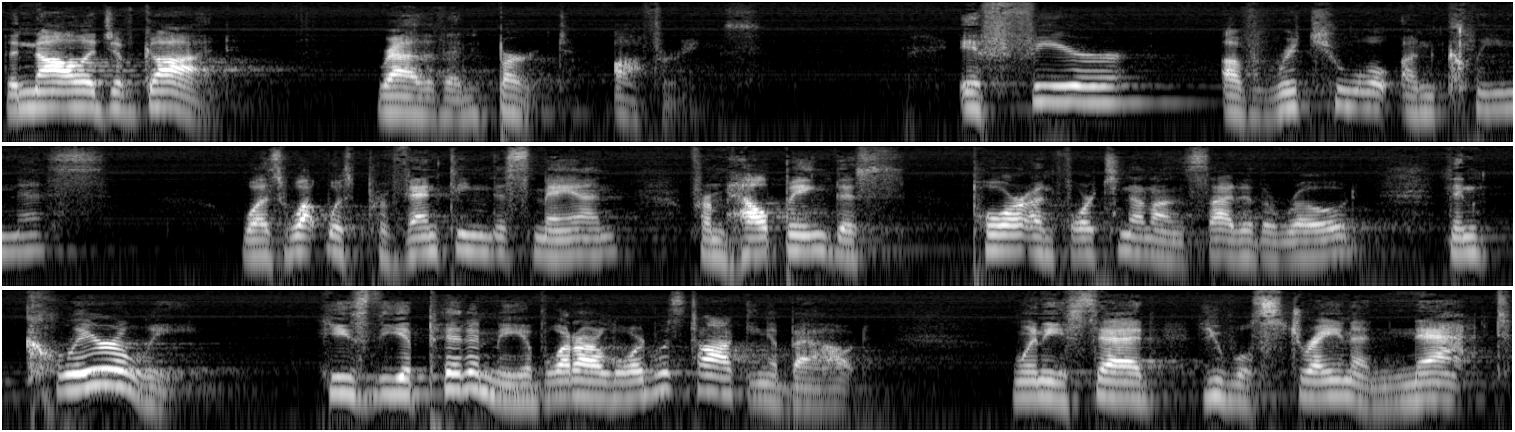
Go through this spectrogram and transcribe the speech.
the knowledge of God rather than burnt offerings. If fear of ritual uncleanness was what was preventing this man from helping this poor unfortunate on the side of the road, then clearly he's the epitome of what our Lord was talking about when he said, You will strain a gnat,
